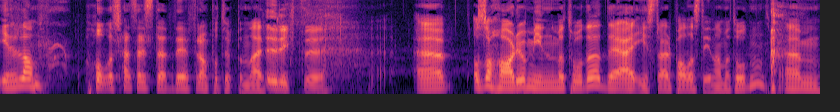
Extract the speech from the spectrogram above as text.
Irland. Holder seg selvstendig framme på tuppen der. Riktig. Uh, og så har du jo min metode. Det er Israel-Palestina-metoden. Um,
